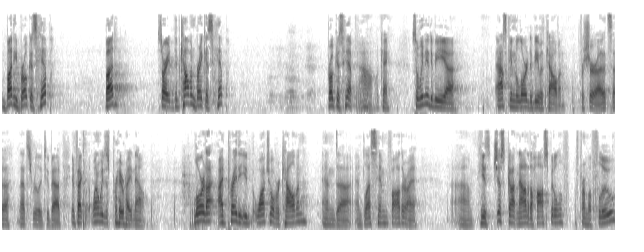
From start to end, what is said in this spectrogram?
Buddy broke his hip? Bud? Sorry, did Calvin break his hip? Broke his hip. Oh, okay. So we need to be uh, asking the Lord to be with Calvin for sure. That's uh, that's really too bad. In fact, why don't we just pray right now? Lord, I, I pray that you'd watch over Calvin and uh, and bless him, Father. I um, he has just gotten out of the hospital f- from a flu,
